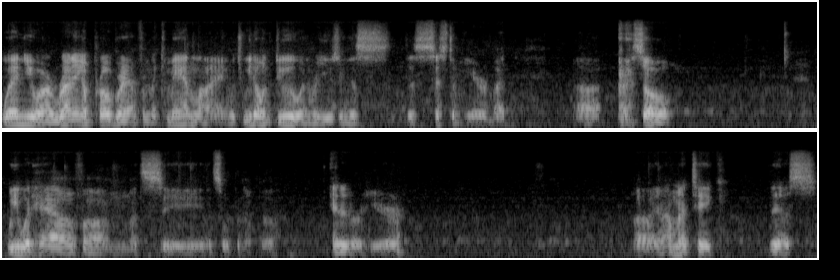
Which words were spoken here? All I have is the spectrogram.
when you are running a program from the command line, which we don't do when we're using this, this system here, but uh, so we would have, um, let's see, let's open up a editor here. Uh, and I'm going to take this,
